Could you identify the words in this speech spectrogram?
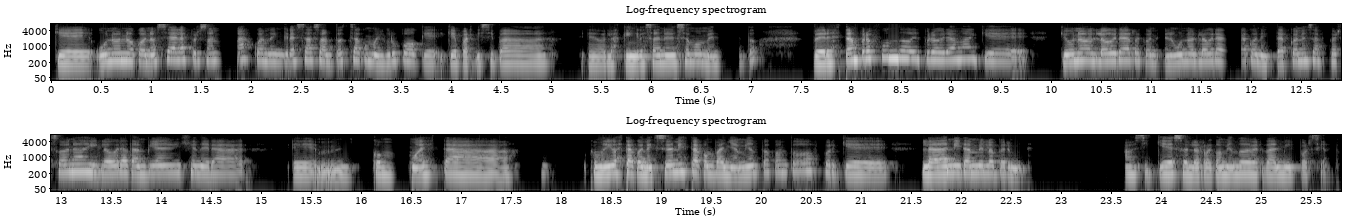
que uno no conoce a las personas cuando ingresa a Santocha como el grupo que, que participa, o los que ingresan en ese momento, pero es tan profundo el programa que, que uno logra, uno logra conectar con esas personas y logra también generar em, como esta como digo, esta conexión y este acompañamiento con todos porque la Dani también lo permite. Así que eso lo recomiendo de verdad al mil por ciento.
